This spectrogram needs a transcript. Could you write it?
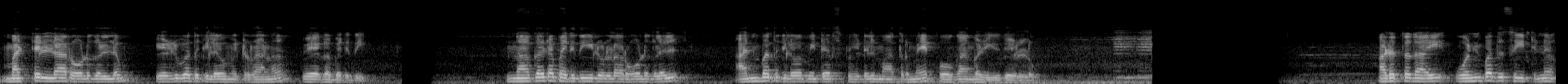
മറ്റെല്ലാ റോഡുകളിലും എഴുപത് കിലോമീറ്ററാണ് വേഗപരിധി. നഗരപരിധിയിലുള്ള റോഡുകളിൽ അൻപത് കിലോമീറ്റർ സ്പീഡിൽ മാത്രമേ പോകാൻ കഴിയുകയുള്ളൂ. അടുത്തതായി ഒൻപത് സീറ്റിന്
